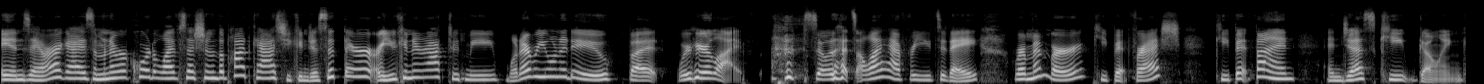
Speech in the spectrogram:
and say, all right, guys, I'm going to record a live session of the podcast. You can just sit there or you can interact with me, whatever you want to do, but we're here live. so that's all I have for you today. Remember, keep it fresh, keep it fun, and just keep going.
